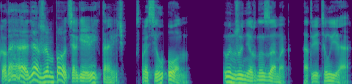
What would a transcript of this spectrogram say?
«Куда держим путь, Сергей Викторович?» – спросил он. «В инженерный замок», – ответил я.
